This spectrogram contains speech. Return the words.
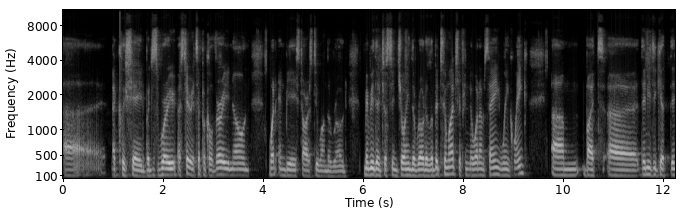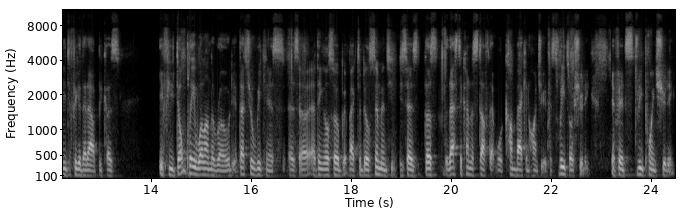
uh, a cliched, but just very a stereotypical, very known what NBA stars do on the road. Maybe they're just enjoying the road a little bit too much, if you know what I'm saying. Wink, wink. Um, but uh, they need to get they need to figure that out because if you don't play well on the road, if that's your weakness, as uh, I think also back to Bill Simmons, he, he says that's, that's the kind of stuff that will come back and haunt you. If it's free throw shooting, if it's three point shooting,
